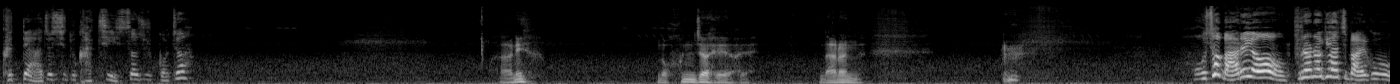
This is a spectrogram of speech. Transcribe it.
그때 아저씨도 같이 있어줄 거죠? 아니, 너 혼자 해야 해. 나는 어서 말해요. 불안하게 하지 말고.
